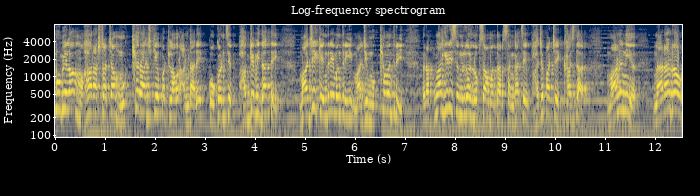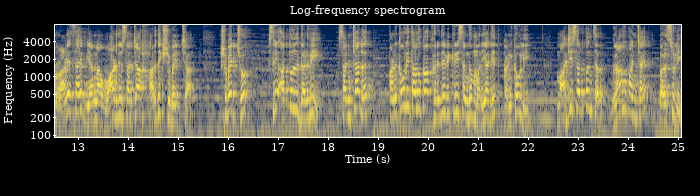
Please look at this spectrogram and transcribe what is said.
भूमीला महाराष्ट्राच्या मुख्य राजकीय पटलावर आणणारे कोकणचे भाग्यविधाते माजी केंद्रीय मंत्री माजी मुख्यमंत्री रत्नागिरी सिंधुदुर्ग लोकसभा मतदारसंघाचे भाजपाचे खासदार माननीय नारायणराव राणेसाहेब यांना वाढदिवसाच्या हार्दिक शुभेच्छा. शुभेच्छुक श्री अतुल दळवी संचालक कणकवली तालुका खरेदी विक्री संघ मर्यादित कणकवली माजी सरपंच ग्रामपंचायत कळसुली.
